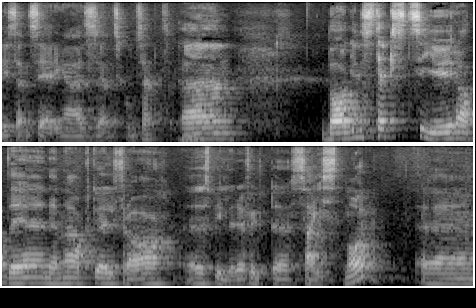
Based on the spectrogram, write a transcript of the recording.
Lisensiering er et svensk konsept. Eh, dagens tekst sier at det, den er aktuell fra eh, spillere fylte 16 år. Eh,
